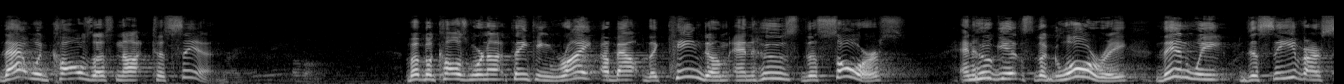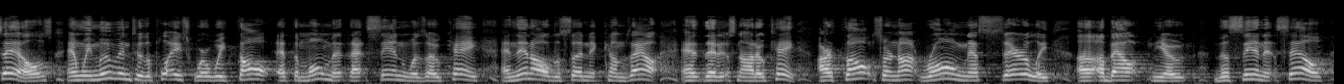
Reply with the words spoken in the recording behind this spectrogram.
that would cause us not to sin. But because we're not thinking right about the kingdom and who's the source, and who gets the glory, then we deceive ourselves and we move into the place where we thought at the moment that sin was okay, and then all of a sudden it comes out that it's not okay. Our thoughts are not wrong necessarily uh, about you know the sin itself.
